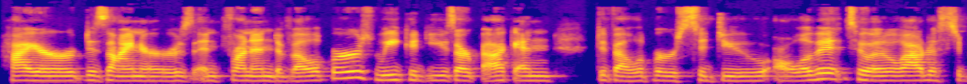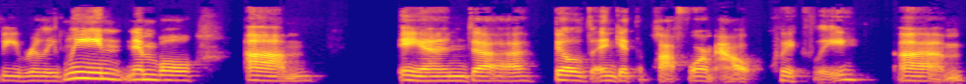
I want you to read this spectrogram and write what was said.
hire designers and front end developers. We could use our backend developers to do all of it. So it allowed us to be really lean, nimble, um, and uh, build and get the platform out quickly. Um,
